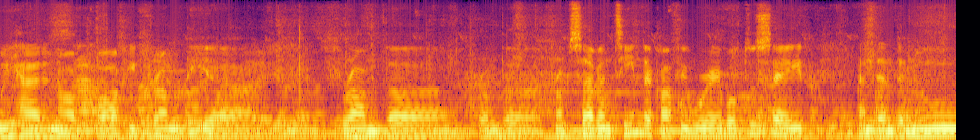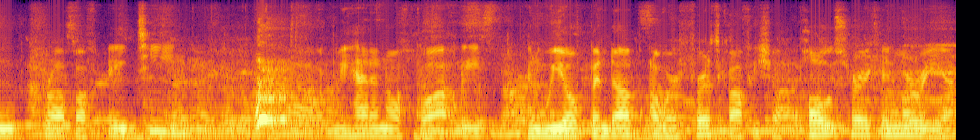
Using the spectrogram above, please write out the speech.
we had enough coffee from the uh, from the from the from 17 the coffee we were able to save. And then the new crop of 18 uh, we had enough coffee and we opened up our first coffee shop post hurricane maria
